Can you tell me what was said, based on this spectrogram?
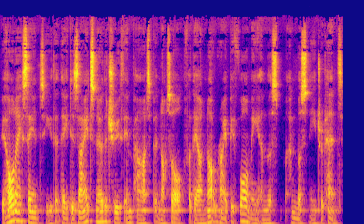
Behold, I say unto you that they desire to know the truth in part, but not all, for they are not right before me and, thus, and must need repent.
